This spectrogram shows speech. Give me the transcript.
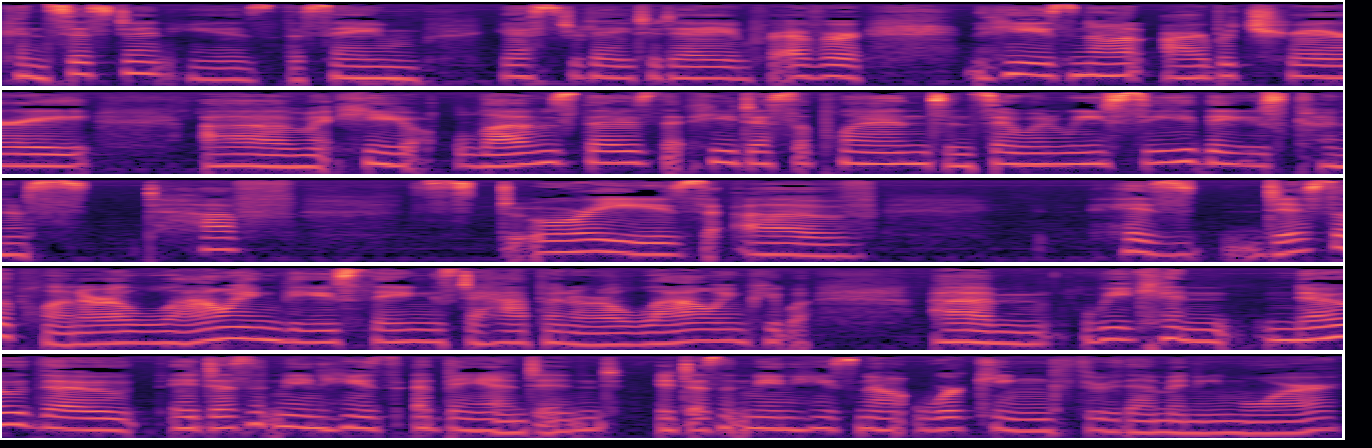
consistent. He is the same yesterday, today, and forever. He's not arbitrary. Um, he loves those that he disciplines. And so when we see these kind of tough stories of, his discipline or allowing these things to happen or allowing people um, we can know though it doesn't mean he's abandoned it doesn't mean he's not working through them anymore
